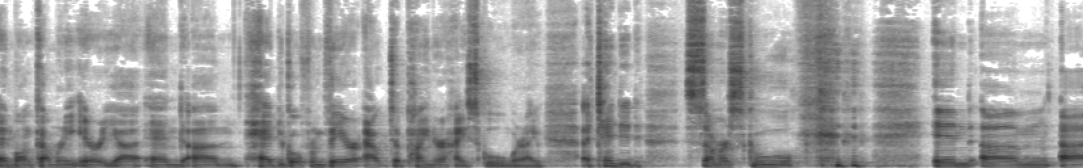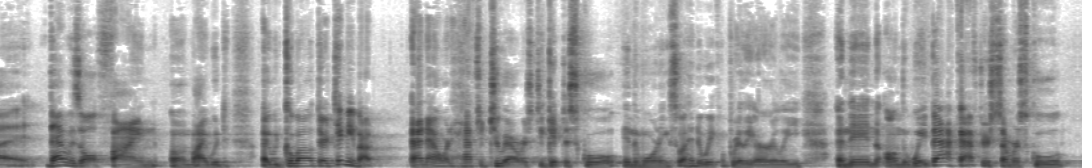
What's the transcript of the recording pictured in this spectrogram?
and Montgomery area, and um, had to go from there out to Piner High School, where I attended summer school. and um, uh, that was all fine. Um, I would I would go out there. It took me about an hour and a half to two hours to get to school in the morning, so I had to wake up really early. And then on the way back after summer school,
